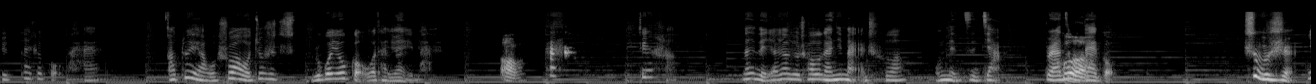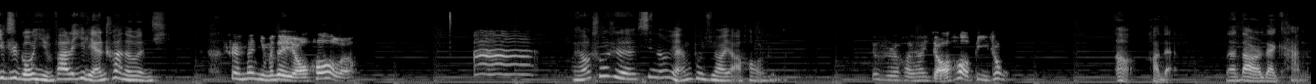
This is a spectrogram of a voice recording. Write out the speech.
去带着狗拍啊！对呀，我说啊，我就是如果有狗我才愿意拍。哦，哈哈，真好。那就得要要求超哥赶紧买个车，我们得自驾，不然怎么带狗？是不是？一只狗引发了一连串的问题。是，那你们得摇号了。啊，好像说是新能源不需要摇号是吗？就是好像摇号必中。哦，好的，那到时候再看吧。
